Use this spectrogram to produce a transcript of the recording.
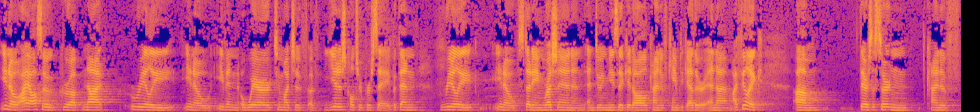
you know, I also grew up not really, you know, even aware too much of, of Yiddish culture per se, but then really, you know, studying Russian and, and doing music, it all kind of came together. And um, I feel like um, there's a certain kind of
